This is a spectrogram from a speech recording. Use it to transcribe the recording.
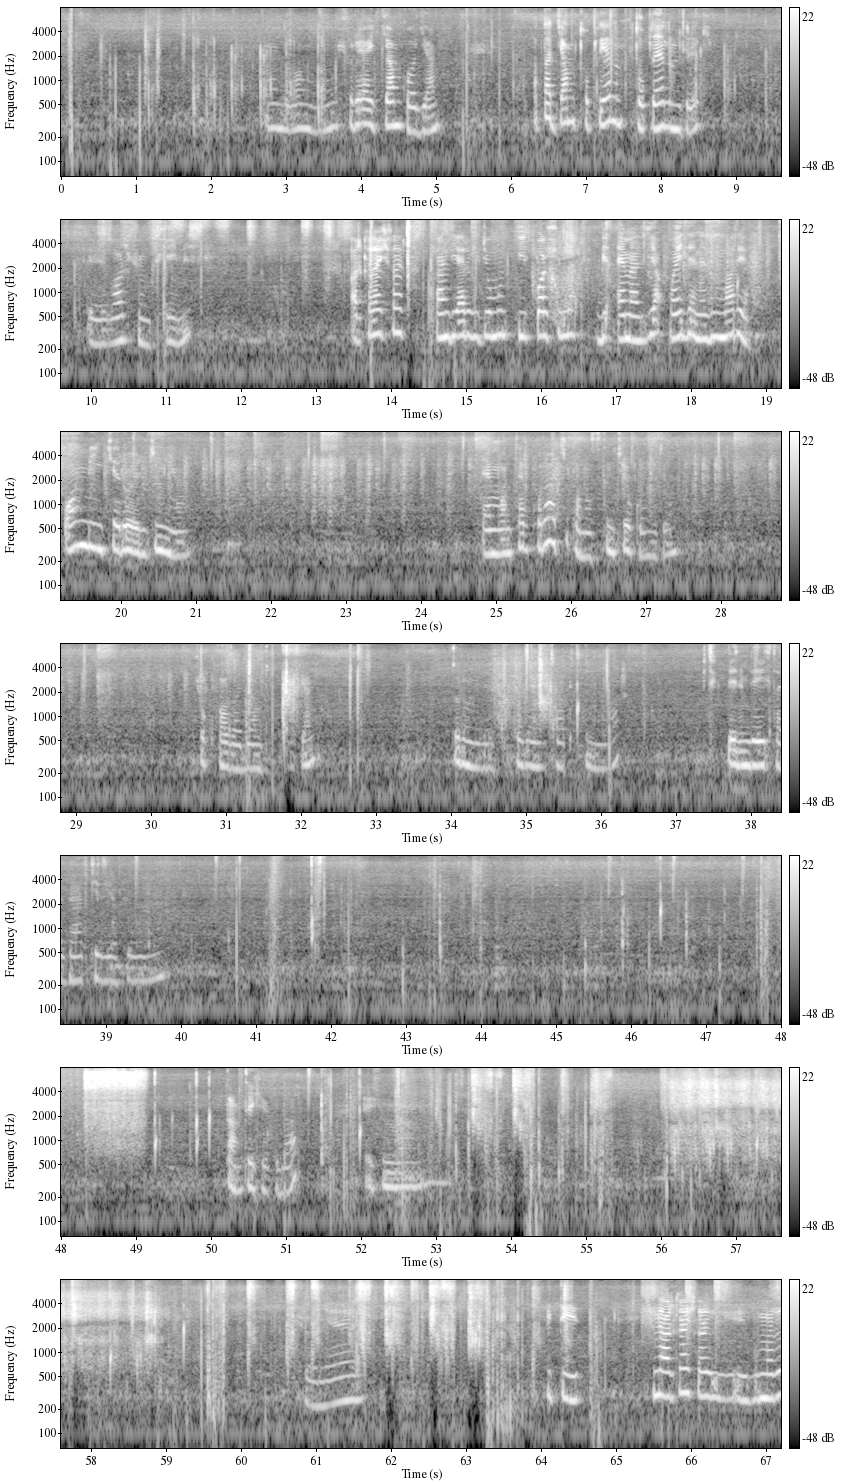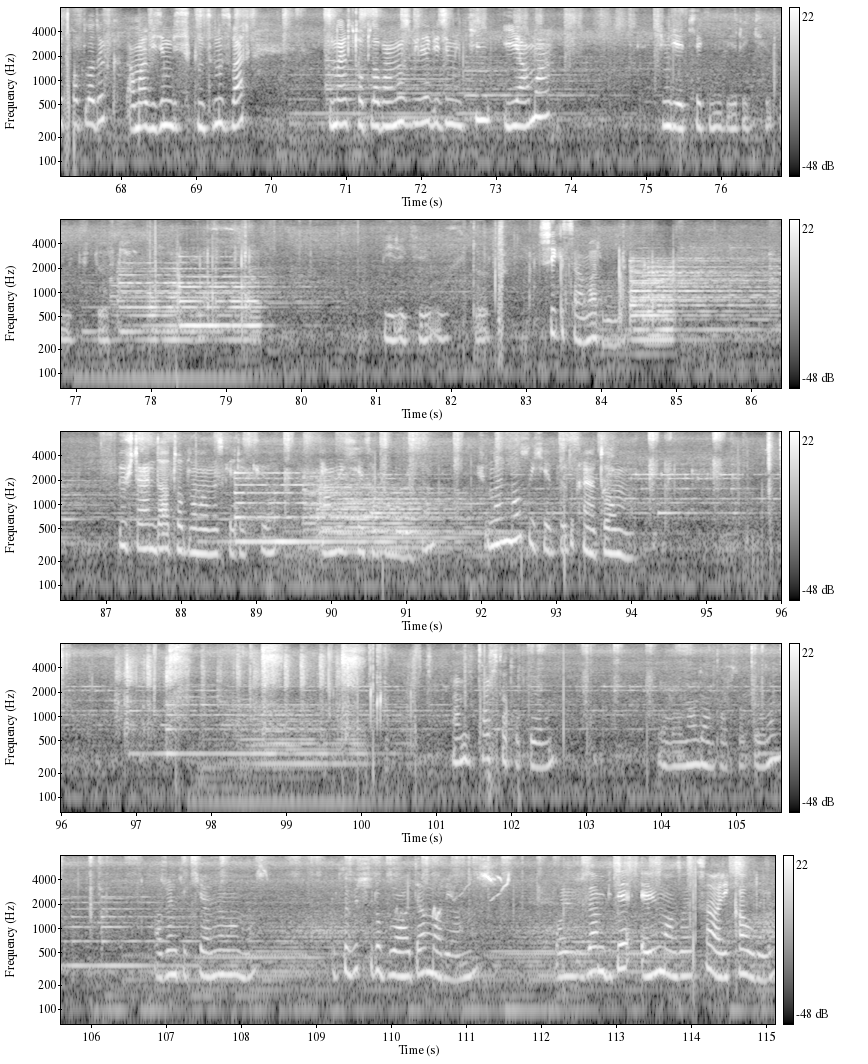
Şuraya cam koyacağım. Hatta cam toplayalım. Toplayalım direkt. E, var çünkü şeyimiz. Arkadaşlar ben diğer videomun ilk başında bir MLG yapmayı denedim var ya 10 bin kere öldüm ya. Envanter koru açık ama sıkıntı yok oyunda. Çok fazla can toplayacağım. Durun bir dakika benim taktiğim var. Bir tek benim değil tabi herkes yapıyor bunu. Tamam teşekkürler. E şimdi ben... Şöyle. Bitti. Şimdi arkadaşlar e, bunları topladık ama bizim bir sıkıntımız var. Bunları toplamamız bile bizim için iyi ama şimdi yetecek mi? 1, 2, 3, 4 1, 2, 3, 4, 8 tane var burada. 3 tane daha toplamamız gerekiyor. Yanlış ikiye toplamalısın. Şunları nasıl iki yapıyorduk? Ha tamam. Ben bir taş da topluyorum. Yani nereden taş topluyorum? Az önceki yerden olmaz. Burada bir sürü maden var yalnız. O yüzden bir de evin manzarası harika oluyor.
